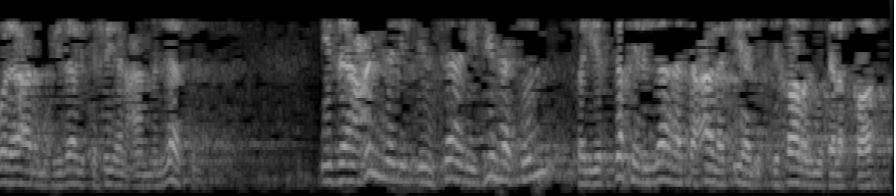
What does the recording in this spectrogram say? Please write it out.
ولا أعلم في ذلك شيئا عاما لكن إذا عن للإنسان جهة فليفتخر الله تعالى فيها الافتخار المتلقى.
